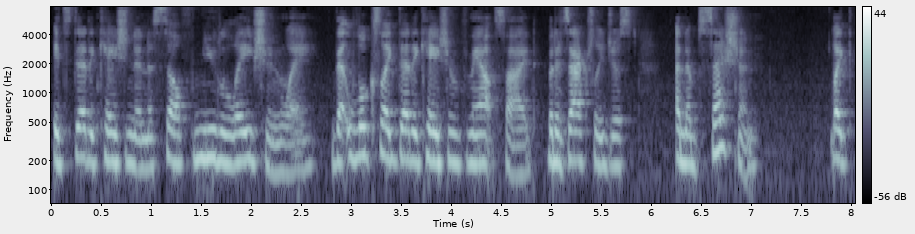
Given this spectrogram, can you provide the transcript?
It's dedication in a self mutilation way that looks like dedication from the outside, but it's actually just an obsession. Like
